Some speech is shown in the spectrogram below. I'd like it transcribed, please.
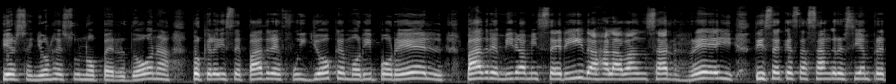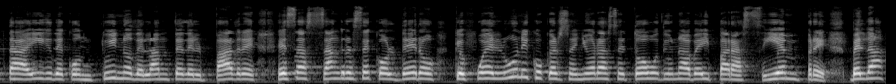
Y el Señor Jesús no perdona porque le dice, Padre, fui yo que morí por él. Padre, mira mis heridas, alabanza al Rey. Dice que esa sangre siempre está ahí de continuo delante del Padre. Esa sangre, ese cordero que fue el único que el Señor aceptó de una vez y para siempre. ¿Verdad?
